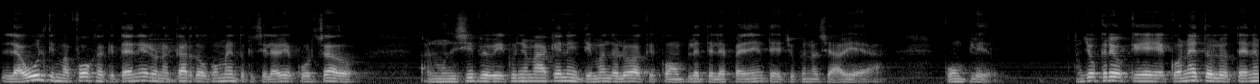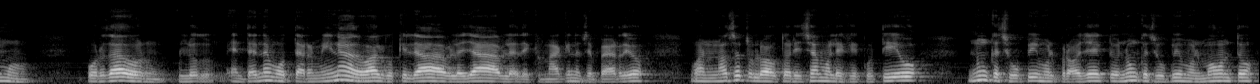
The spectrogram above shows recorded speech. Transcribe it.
la, última foja que tenía era una carta de documento que se le había cursado al municipio de Vicuña Maquena, intimándolo a que complete el expediente, hecho que no se había cumplido. Yo creo que con esto lo tenemos por dado, lo entendemos terminado, algo que le habla, ya habla de que Máquina se perdió. Bueno, nosotros lo autorizamos al Ejecutivo, nunca supimos el proyecto, nunca supimos el monto,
